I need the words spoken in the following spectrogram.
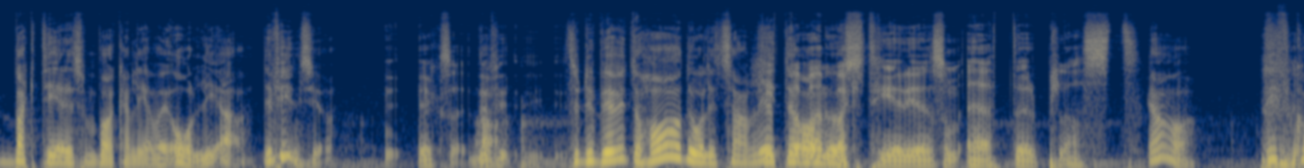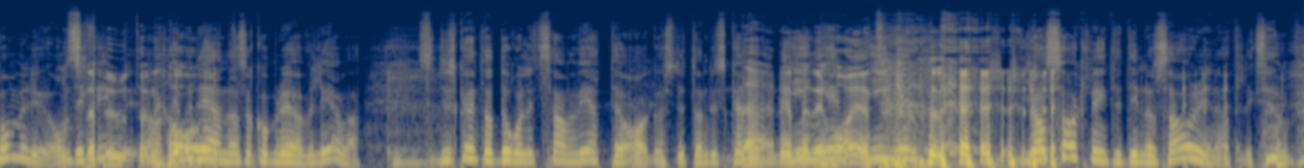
bakterier som bara kan leva i olja. Det finns ju. Exakt. Ja. Så du behöver inte ha dåligt samvete, Hitta bara en August. bakterie som äter plast. Ja, det kommer du. Om det släpp fin- ut den ja, Det är väl det enda som kommer att överleva. Så du ska inte ha dåligt samvete, August, utan du ska... Nej, det, men det ingen- har jag inte ingen-. Jag saknar inte dinosaurierna till exempel.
